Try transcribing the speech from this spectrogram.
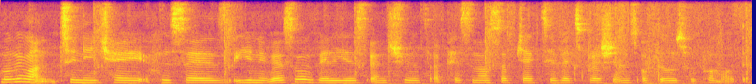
Moving on to Nietzsche, who says universal values and truths are personal subjective expressions of those who promote them.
